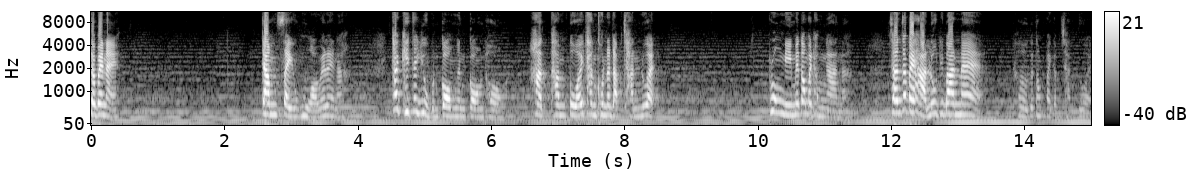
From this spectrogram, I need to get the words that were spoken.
จะไปไหน จำใส่หัวไว้เลยนะ ถ้าคิดจะอยู่บนกองเงินกองทองอะหัดทำตัวให้ทันคนระดับชั้นด้วย พรุ่งนี้ไม่ต้องไปทำงานนะ ฉันจะไปหาลูกที่บ้านแม่ เธอก็ต้องไปกับฉันด้วย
